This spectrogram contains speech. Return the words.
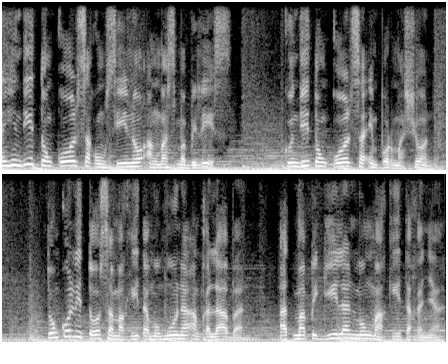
ay hindi tungkol sa kung sino ang mas mabilis, kundi tungkol sa impormasyon. Tungkol ito sa makita mo muna ang kalaban at mapigilan mong makita kanya.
